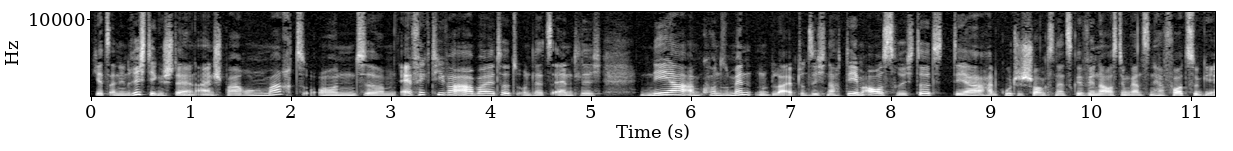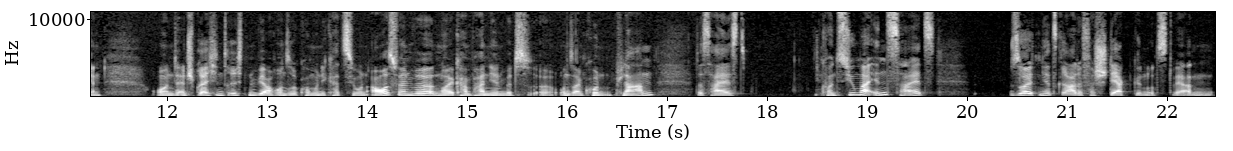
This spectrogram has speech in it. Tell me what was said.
jetzt an den richtigen Stellen Einsparungen macht und ähm, effektiver arbeitet und letztendlich näher am Konsumenten bleibt und sich nach dem ausrichtet, der hat gute Chancen als Gewinner aus dem Ganzen hervorzugehen. Und entsprechend richten wir auch unsere Kommunikation aus, wenn wir neue Kampagnen mit äh, unseren Kunden planen. Das heißt, Consumer Insights sollten jetzt gerade verstärkt genutzt werden.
